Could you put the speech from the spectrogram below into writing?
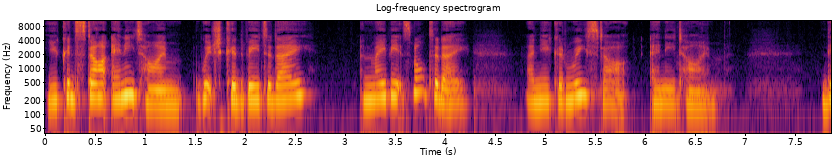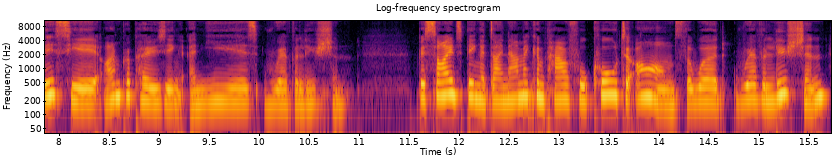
You can start any time, which could be today, and maybe it's not today, and you can restart any time. This year, I'm proposing a New Year's revolution. Besides being a dynamic and powerful call to arms, the word revolution,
